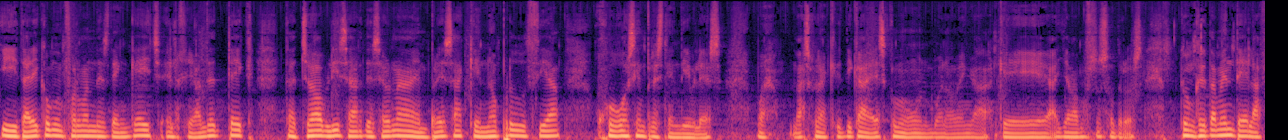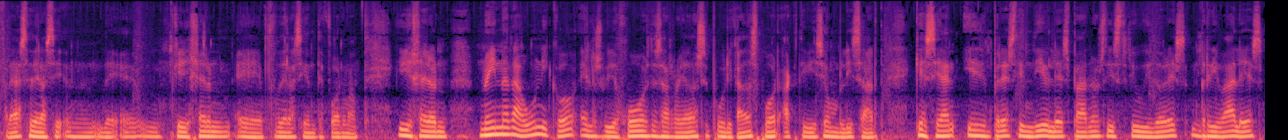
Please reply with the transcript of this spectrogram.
y tal y como informan desde Engage, el gigante tech tachó a Blizzard de ser una empresa que no producía juegos imprescindibles. Bueno, más que una crítica es como un, bueno, venga, que allá vamos nosotros. Concretamente la frase de que dijeron eh, fue de la siguiente forma. Y dijeron, no hay nada único en los videojuegos desarrollados y publicados por Activision Blizzard que sean imprescindibles para los distribuidores rivales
